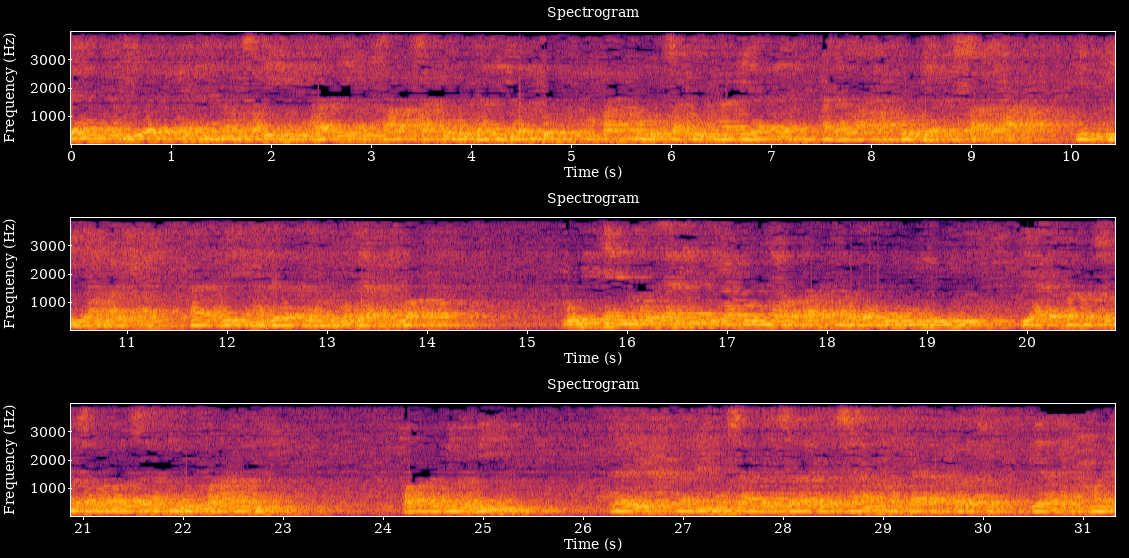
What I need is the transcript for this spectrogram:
Dan diriwayatkan di dalam Sahih Bukhari Salah satu dari bentuk 41 kenabian Adalah Ruhyat Salihah Mimpi yang baik. Hadirin hadirat yang dimuliakan Allah. Muridnya Imam Ghazali ketika Imam Ghazali mimpi di hadapan Rasul Sallallahu Alaihi Wasallam untuk para nabi, para nabi. Lalu Nabi Musa Alaihi Wasallam berkata kepada Rasul, Ya Muhammad,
